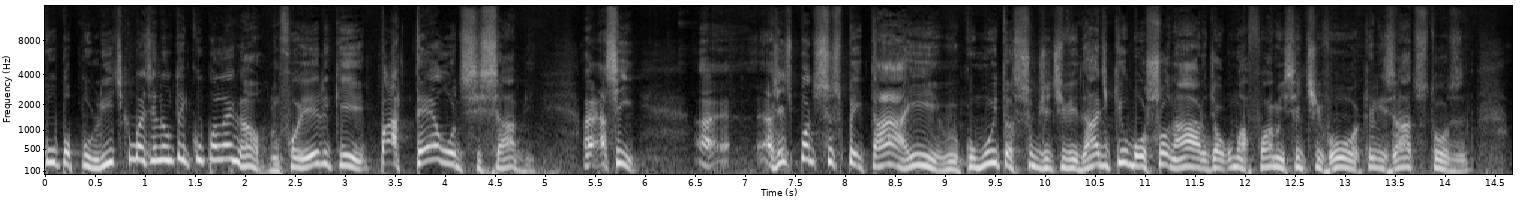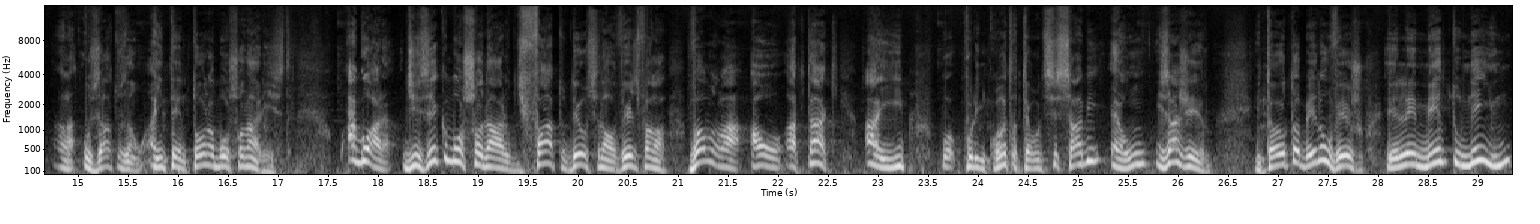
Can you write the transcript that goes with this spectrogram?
culpa política, mas ele não tem culpa legal. Não foi ele que, até onde se sabe, assim, a, gente pode suspeitar aí, com muita subjetividade, que o Bolsonaro, de alguma forma, incentivou aqueles atos todos. Os atos não, a intentona bolsonarista. Agora, dizer que o Bolsonaro de fato deu o sinal verde e falar vamos lá ao ataque, aí, por enquanto, até onde se sabe, é um exagero. Então eu também não vejo elemento nenhum,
